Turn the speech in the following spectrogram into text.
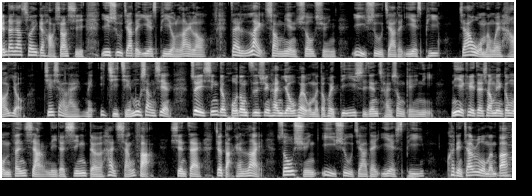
跟大家说一个好消息，艺术家的 ESP 有 Line 咯，在 Line 上面搜寻艺术家的 ESP，加我们为好友。接下来每一集节目上线，最新的活动资讯和优惠，我们都会第一时间传送给你。你也可以在上面跟我们分享你的心得和想法。现在就打开 Line，搜寻艺术家的 ESP，快点加入我们吧！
